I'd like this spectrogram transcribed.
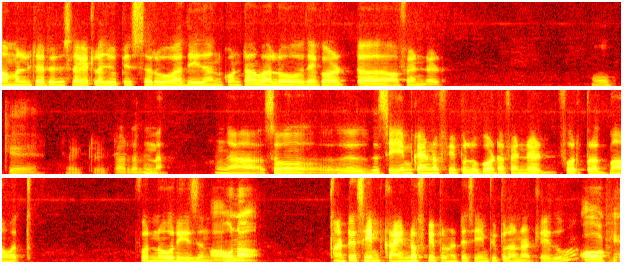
మమ్మల్ని టెర్రరిస్ట్ లాగా ఎట్లా చూపిస్తారు? అది ఇది అనుకుంటా వాళ్ళు they got offended okay. Right right. అర్థమైంది. So the same kind of people who got offended for Padmaavat for no reason అవునా? అంటే సేమ్ కైండ్ ఆఫ్ పీపుల్ అంటే సేమ్ పీపుల్ అనట్లేదు ఓకే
